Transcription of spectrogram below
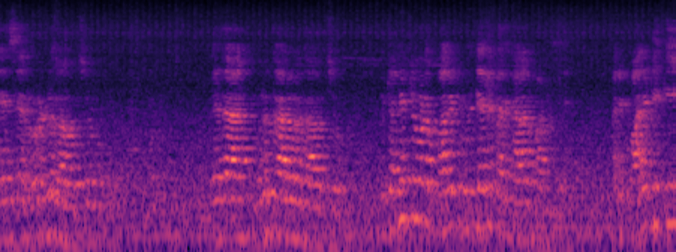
వేసే రోడ్లు కావచ్చు లేదా గురుకారులు కావచ్చు వీటన్నిటిలో కూడా క్వాలిటీ ఉంటేనే పది కాలాలు పడుతుంది అది క్వాలిటీకి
